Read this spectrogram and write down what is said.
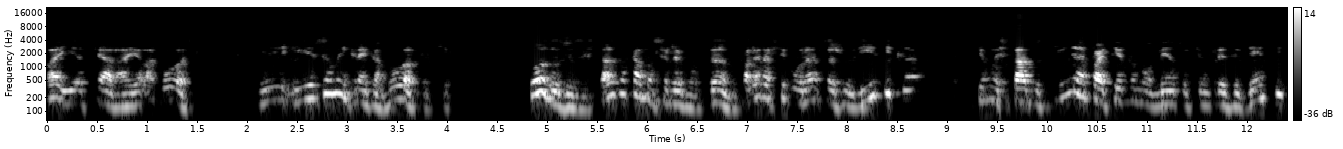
Bahia, Ceará e Alagoas. E, e isso é uma encrenca boa, porque todos os estados acabam se revoltando. Qual era a segurança jurídica que um estado tinha a partir do momento que um presidente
